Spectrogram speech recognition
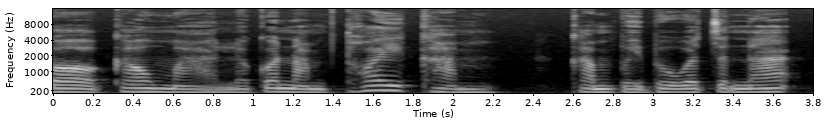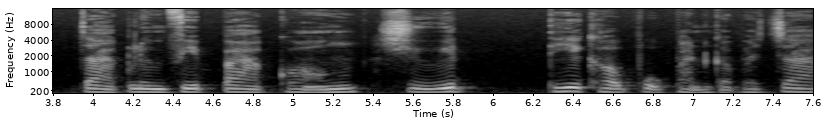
ก็เข้ามาแล้วก็นำถ้อยคำคำเผยพระวจนะจากริมฝีปากของชีวิตที่เขาผูกพันกับพระเจ้า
